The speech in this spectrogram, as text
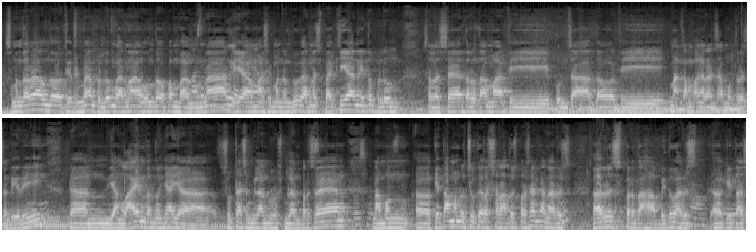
Sementara untuk diriman belum karena untuk pembangunan menunggu ya, ya, Pak, ya? masih menunggu karena sebagian itu belum selesai terutama di puncak atau di makam Pangeran Samudra sendiri Hmm. dan yang lain tentunya ya sudah 99% namun eh, kita menuju ke 100% kan harus harus bertahap itu harus eh, kita Berarti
